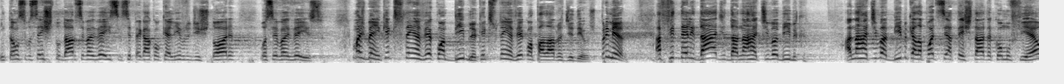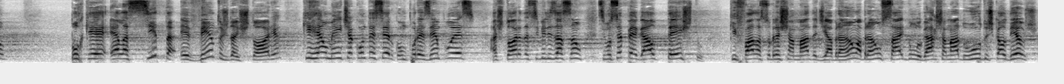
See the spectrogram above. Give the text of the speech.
Então, se você estudar, você vai ver isso. Se você pegar qualquer livro de história, você vai ver isso. Mas bem, o que isso tem a ver com a Bíblia? O que isso tem a ver com a palavra de Deus? Primeiro, a fidelidade da narrativa bíblica. A narrativa bíblica ela pode ser atestada como fiel, porque ela cita eventos da história que realmente aconteceram, como por exemplo esse, a história da civilização. Se você pegar o texto que fala sobre a chamada de Abraão. Abraão sai de um lugar chamado Ur dos Caldeus,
